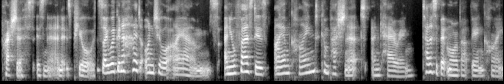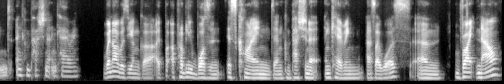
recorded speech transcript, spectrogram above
precious, isn't it? And it's pure. So we're going to head on to your I ams. And your first is I am kind, compassionate, and caring. Tell us a bit more about being kind and compassionate and caring. When I was younger, I, I probably wasn't as kind and compassionate and caring as I was. Um, right now,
